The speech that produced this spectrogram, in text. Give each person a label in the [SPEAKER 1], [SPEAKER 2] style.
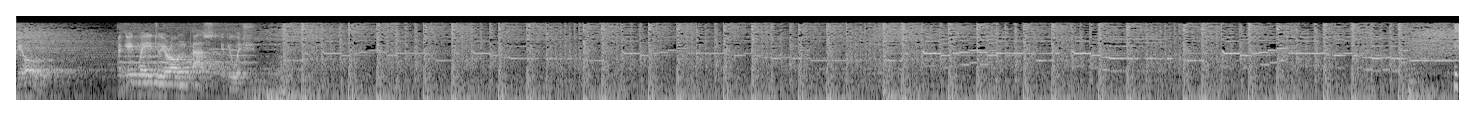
[SPEAKER 1] Behold, a gateway to your own past, if you wish.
